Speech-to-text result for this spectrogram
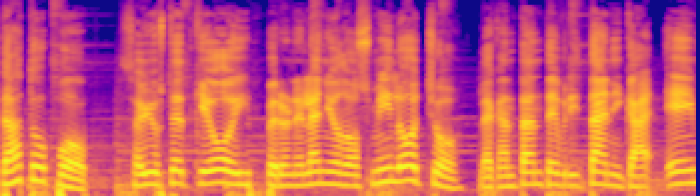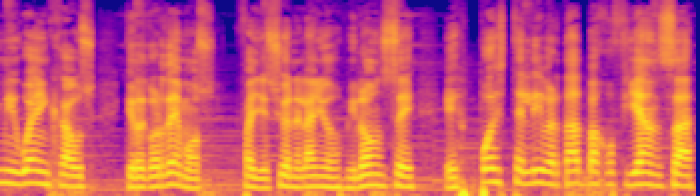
Dato Pop. ¿Sabía usted que hoy, pero en el año 2008, la cantante británica Amy Winehouse, que recordemos falleció en el año 2011, es puesta en libertad bajo fianza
